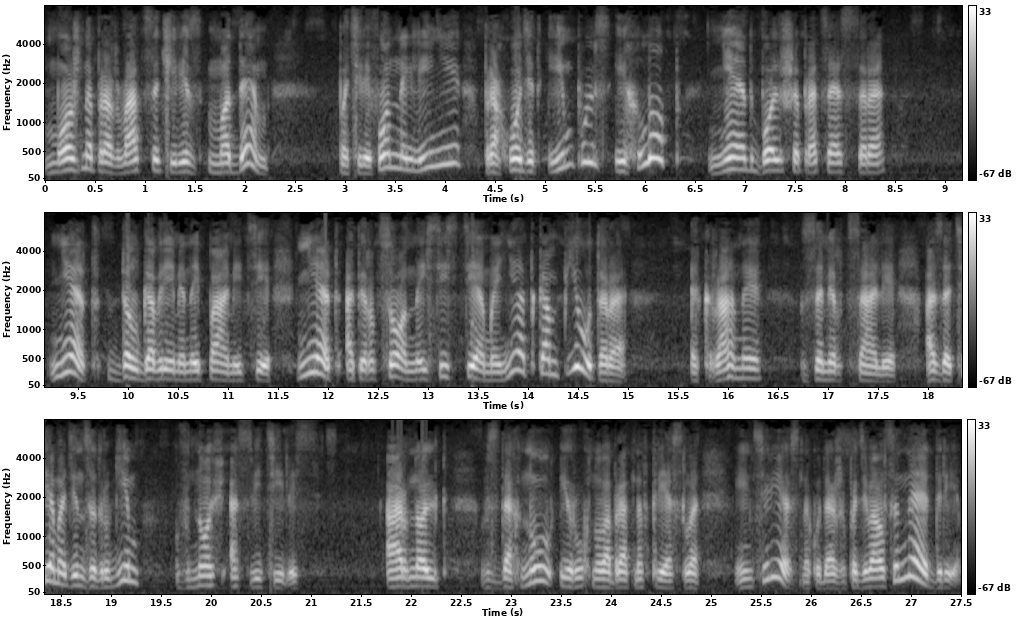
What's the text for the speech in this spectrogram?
можно прорваться через модем. По телефонной линии проходит импульс и хлоп, нет больше процессора. Нет долговременной памяти, нет операционной системы, нет компьютера. Экраны замерцали, а затем один за другим вновь осветились. Арнольд вздохнул и рухнул обратно в кресло. Интересно, куда же подевался Недри?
